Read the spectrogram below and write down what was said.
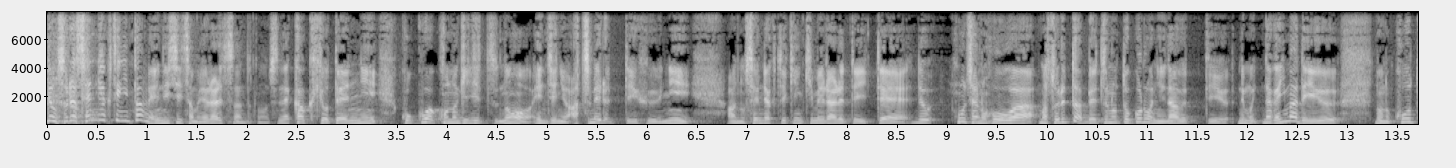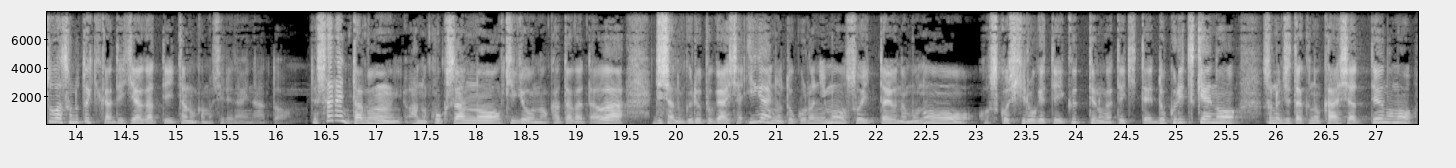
でもそれは戦略的に多分 NEC さんもやられてたんだと思うんですね。各拠点に、ここはこの技術のエンジニアを集めるっていうふうに、あの戦略的に決められていて、で、本社の方は、まあそれとは別のところを担うっていう、でもなんか今で言うのの構造はその時から出来上がっていたのかもしれないなと。で、さらに多分、あの国産の企業の方々は、自社のグループ会社以外のところにもそういったようなものをこう少し広げていくっていうのができて、独立系のその自宅の会社っていうのも、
